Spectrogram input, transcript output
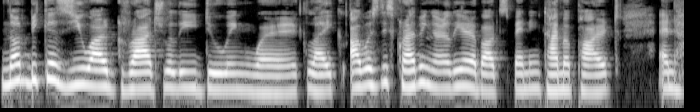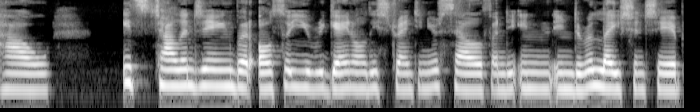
not because you are gradually doing work like i was describing earlier about spending time apart and how it's challenging but also you regain all this strength in yourself and in in the relationship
